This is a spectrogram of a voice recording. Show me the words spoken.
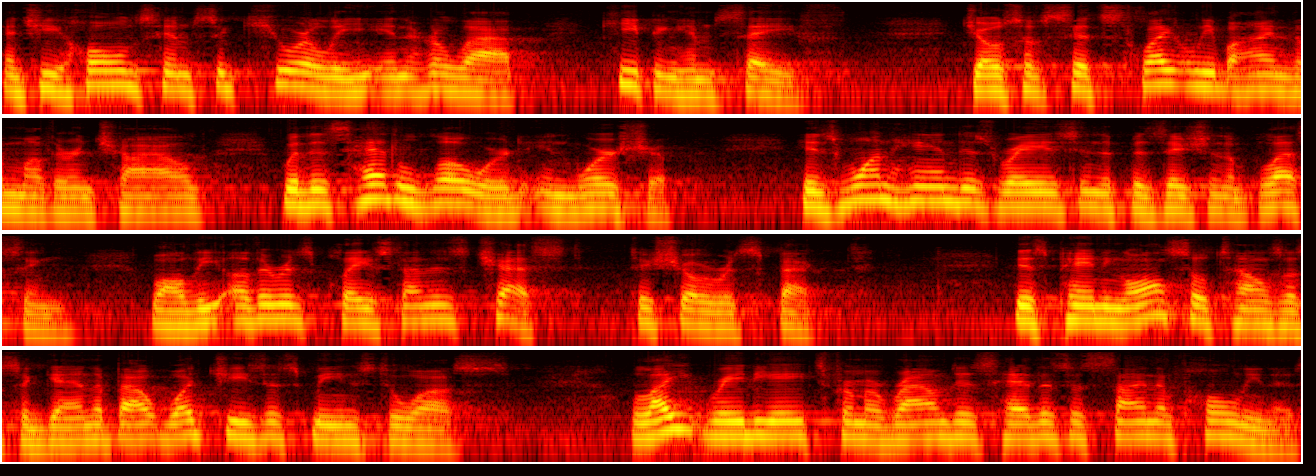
and she holds him securely in her lap, keeping him safe. Joseph sits slightly behind the mother and child, with his head lowered in worship. His one hand is raised in the position of blessing, while the other is placed on his chest to show respect. This painting also tells us again about what Jesus means to us. Light radiates from around his head as a sign of holiness.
